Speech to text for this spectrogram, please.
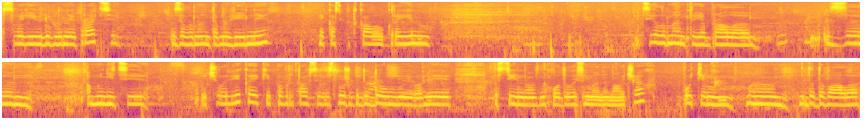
своєї улюбленої праці з елементами війни, яка спіткала Україну. Ці елементи я брала з амуніції чоловіка, який повертався зі служби додому, і вони постійно знаходилися у мене на очах. Потім е, додавала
